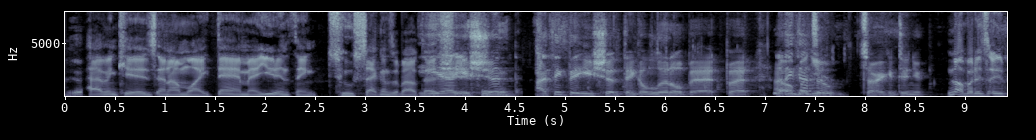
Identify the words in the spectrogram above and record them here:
Yeah. having kids, and I'm like, damn man, you didn't think two seconds about that. yeah, shit. you should. I think that you should think a little bit, but I think but that's you- a. Sorry, continue. No, but it's it,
